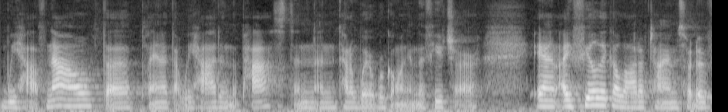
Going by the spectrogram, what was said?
we have now, the planet that we had in the past, and, and kind of where we're going in the future. And I feel like a lot of times sort of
